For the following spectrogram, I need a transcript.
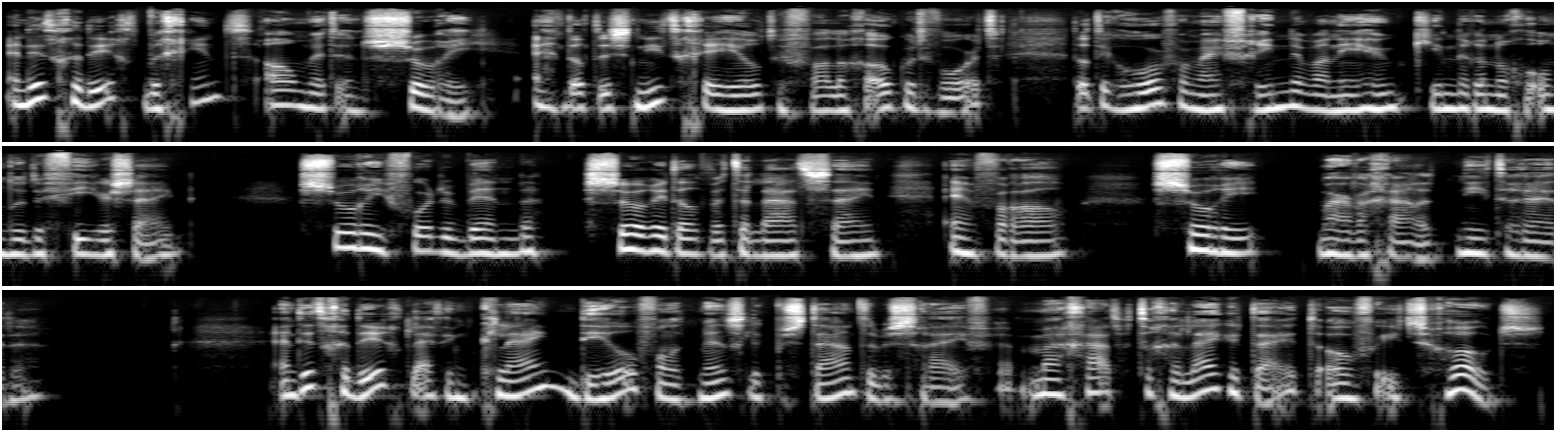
En dit gedicht begint al met een sorry. En dat is niet geheel toevallig ook het woord dat ik hoor van mijn vrienden wanneer hun kinderen nog onder de vier zijn. Sorry voor de bende, sorry dat we te laat zijn en vooral sorry, maar we gaan het niet redden. En dit gedicht lijkt een klein deel van het menselijk bestaan te beschrijven, maar gaat tegelijkertijd over iets groots.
